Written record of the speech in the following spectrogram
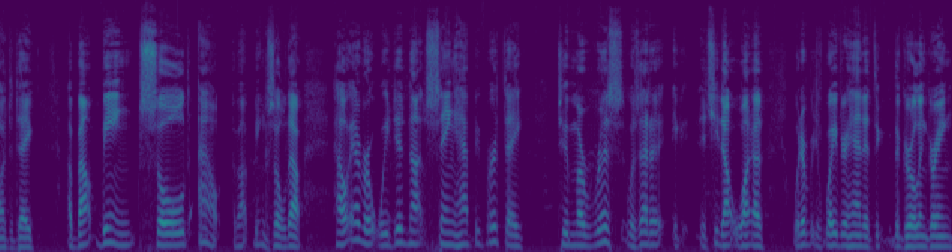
God today about being sold out, about being sold out. However, we did not sing happy birthday to Marissa. Was that a, did she not want, a, whatever, wave your hand at the, the girl in green.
